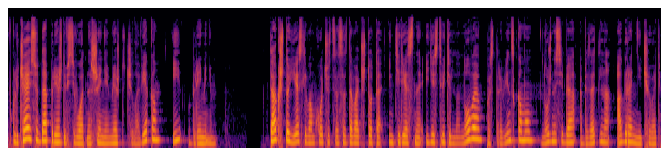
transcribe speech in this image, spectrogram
включая сюда прежде всего отношения между человеком и временем. Так что, если вам хочется создавать что-то интересное и действительно новое, по Стравинскому нужно себя обязательно ограничивать.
